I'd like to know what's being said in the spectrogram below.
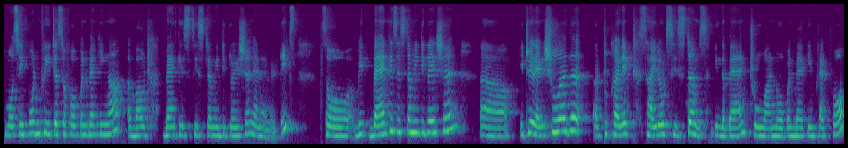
most important features of open banking are about banking system integration and analytics. So with banking system integration, uh, it will ensure the uh, to connect siloed systems in the bank through one open banking platform.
